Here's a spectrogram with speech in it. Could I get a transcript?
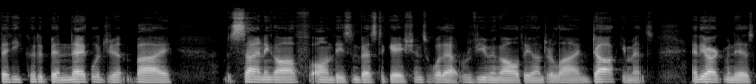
that he could have been negligent by signing off on these investigations without reviewing all the underlying documents. And the argument is,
